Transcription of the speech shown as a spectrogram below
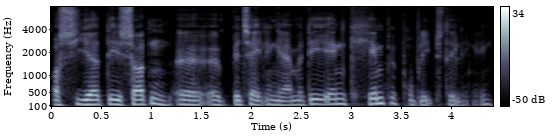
og siger, at det er sådan øh, øh betaling er, men det er en kæmpe problemstilling. Ikke?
